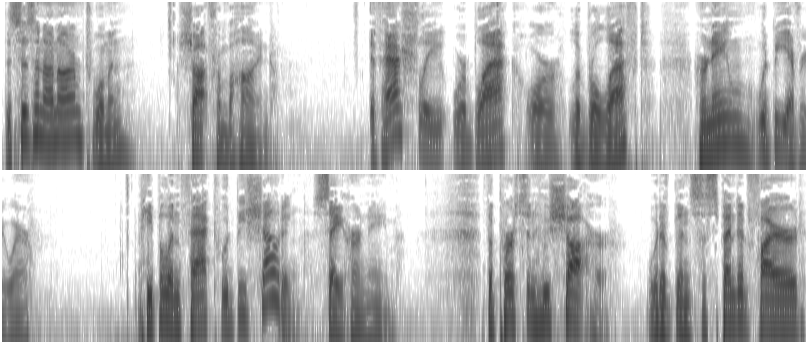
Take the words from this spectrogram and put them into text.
this is an unarmed woman shot from behind. If Ashli were black or liberal left, her name would be everywhere. People, in fact, would be shouting, say her name. The person who shot her would have been suspended, fired,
